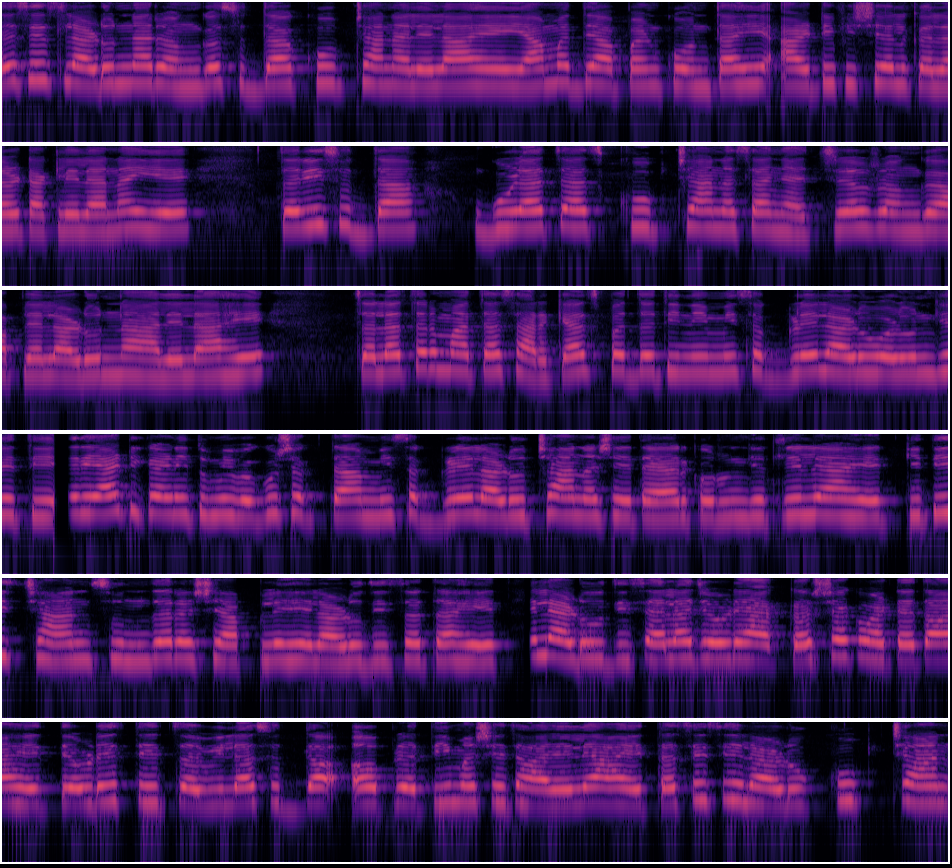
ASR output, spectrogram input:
तसेच लाडूंना रंगसुद्धा खूप छान आलेला आहे. यामध्ये आपण कोणताही आर्टिफिशियल कलर टाकलेला नाही आहे तरीसुद्धा गुळाचाच खूप छान असा नॅचरल रंग आपल्या लाडूंना आलेला आहे. चला तर मग आता सारख्याच पद्धतीने मी सगळे लाडू वळून घेते. तर या ठिकाणी तुम्ही बघू शकता मी सगळे लाडू छान असे तयार करून घेतलेले आहेत. किती छान सुंदर असे आपले हे लाडू दिसत आहेत. हे लाडू दिसायला जेवढे आकर्षक वाटत आहेत तेवढेच ते चवीला सुद्धा अप्रतिम असे झालेले आहेत. तसेच हे लाडू खूप छान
